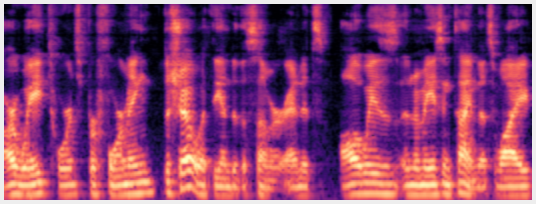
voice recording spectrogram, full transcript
our way towards performing the show at the end of the summer. And it's always an amazing time. That's why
